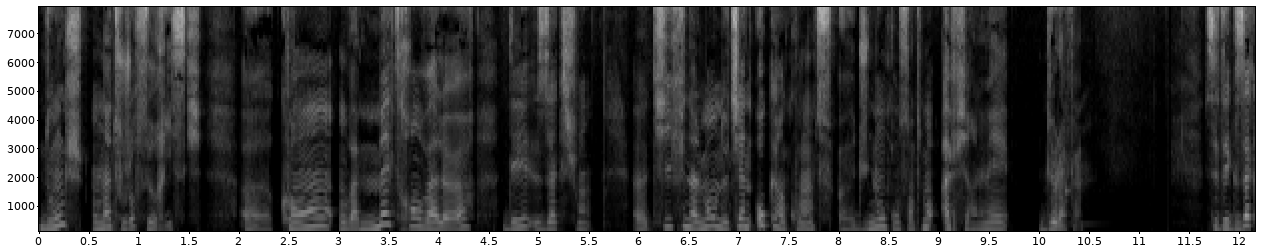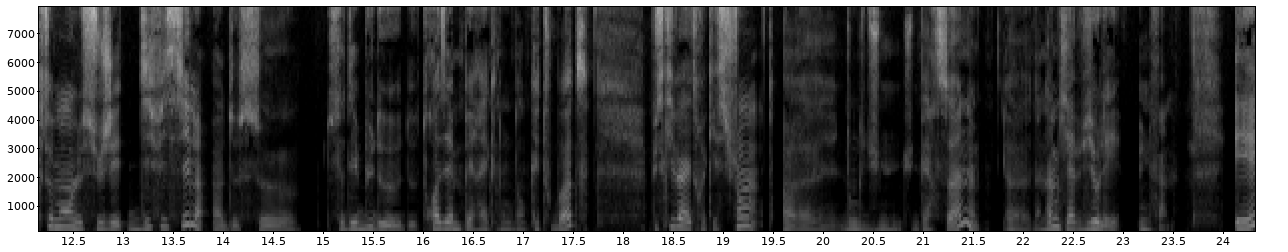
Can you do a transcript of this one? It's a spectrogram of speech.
Donc on a toujours ce risque quand on va mettre en valeur des actions qui finalement ne tiennent aucun compte du non-consentement affirmé de la femme. C'est exactement le sujet difficile de ce ce début de, troisième Pérec, donc dans Ketubot, puisqu'il va être question euh, donc d'une personne, euh, d'un homme qui a violé une femme. Et,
